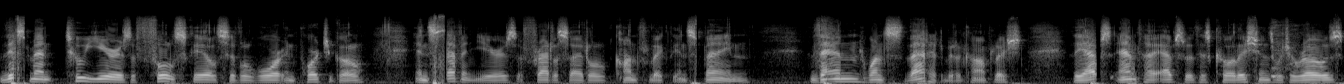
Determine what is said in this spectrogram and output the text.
This meant two years of full scale civil war in Portugal and seven years of fratricidal conflict in Spain. Then, once that had been accomplished, the anti absolutist coalitions which arose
